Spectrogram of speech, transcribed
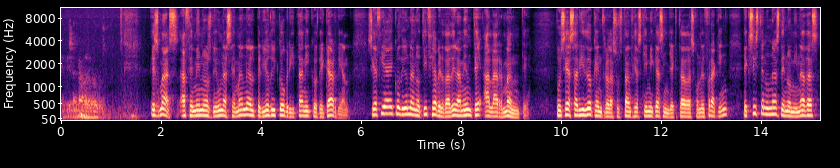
hay que sacarla de agua. Es más, hace menos de una semana el periódico británico The Guardian se hacía eco de una noticia verdaderamente alarmante, pues se ha sabido que entre las sustancias químicas inyectadas con el fracking existen unas denominadas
